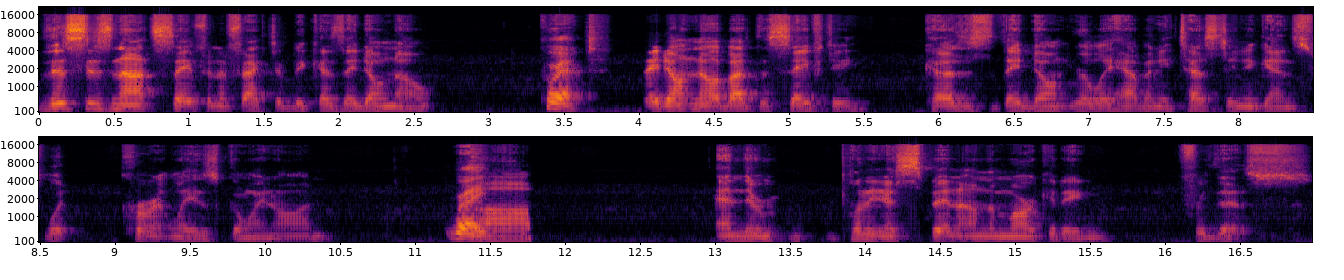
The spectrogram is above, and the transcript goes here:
this is not safe and effective because they don't know. correct. They don't know about the safety because they don't really have any testing against what currently is going on. Right. Um, and they're putting a spin on the marketing for this.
